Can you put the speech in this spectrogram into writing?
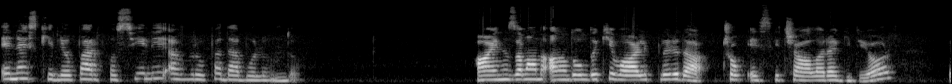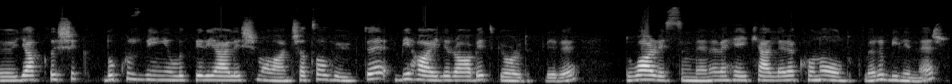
en eski leopar fosili Avrupa'da bulundu. Aynı zamanda Anadolu'daki varlıkları da çok eski çağlara gidiyor. Ee, yaklaşık 9 bin yıllık bir yerleşim olan Çatalhöyük'te bir hayli rağbet gördükleri, duvar resimlerine ve heykellere konu oldukları bilinir.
